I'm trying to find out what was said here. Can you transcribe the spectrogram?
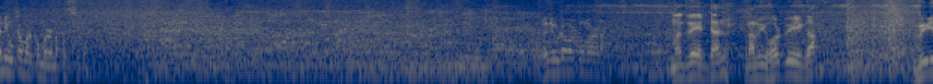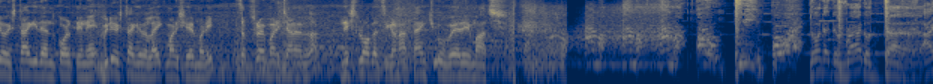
ಬನ್ನಿ ಊಟ ಮಾಡ್ಕೊಂಬರೋಣ ಫಸ್ಟ್ ಬನ್ನಿ ಊಟ ಮಾಡ್ಕೊಂಬರೋಣ ಮದುವೆ ಡನ್. ನಮಗೆ ಹೊರಟ್ವಿ ಈಗ. ವಿಡಿಯೋ ಇಷ್ಟ ಆಗಿದೆ ಅಂದ್ಕೊಳ್ತೀನಿ. ವಿಡಿಯೋ ಇಷ್ಟ ಆಗಿದ್ರೆ ಲೈಕ್ ಮಾಡಿ ಶೇರ್ ಮಾಡಿ ಸಬ್ಸ್ಕ್ರೈಬ್ ಮಾಡಿ ಚಾನಲ್ನ. ನೆಕ್ಸ್ಟ್ ವ್ಲಾಗಲ್ಲಿ ಸಿಗೋಣ. Thank you very much Know that they ride or die. I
